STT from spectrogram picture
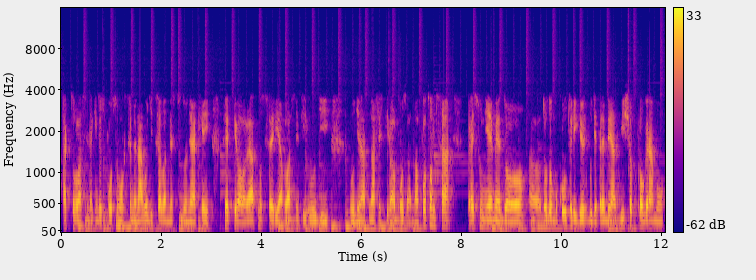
takto vlastne takýmto spôsobom chceme navodiť celé mesto do nejakej festivalovej atmosféry a vlastne tých ľudí, ľudí na, na festival pozvať. No a potom sa presunieme do, e, do Domu kultúry, kde už bude prebiehať zvyšok programu.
